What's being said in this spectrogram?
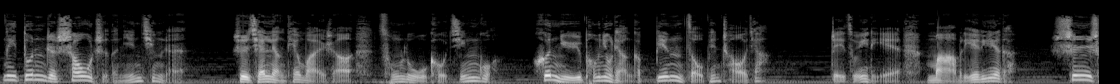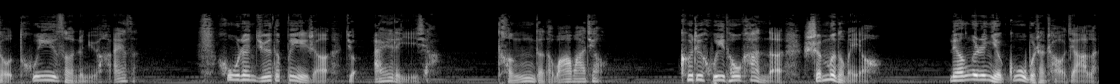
那蹲着烧纸的年轻人，是前两天晚上从路口经过，和女朋友两个边走边吵架，这嘴里骂骂咧咧的，伸手推搡着女孩子，忽然觉得背上就挨了一下，疼得他哇哇叫，可这回头看呢，什么都没有，两个人也顾不上吵架了。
